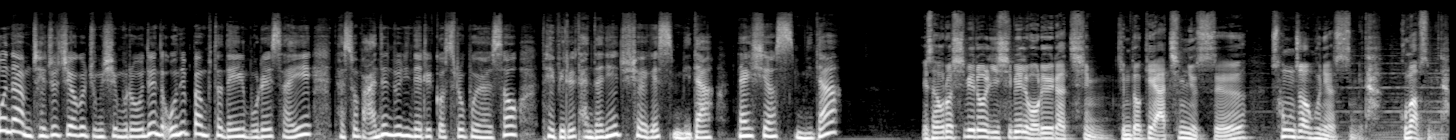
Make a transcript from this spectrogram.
호남, 제주 지역을 중심으로는 오늘 밤부터 내일 모레 사이 다소 많은 눈이 내릴 것으로 보여서 대비를 단단히 해주셔야겠습니다. 날씨였습니다. 이상으로 11월 20일 월요일 아침 김덕기 아침 뉴스 송정훈이었습니다. 고맙습니다.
